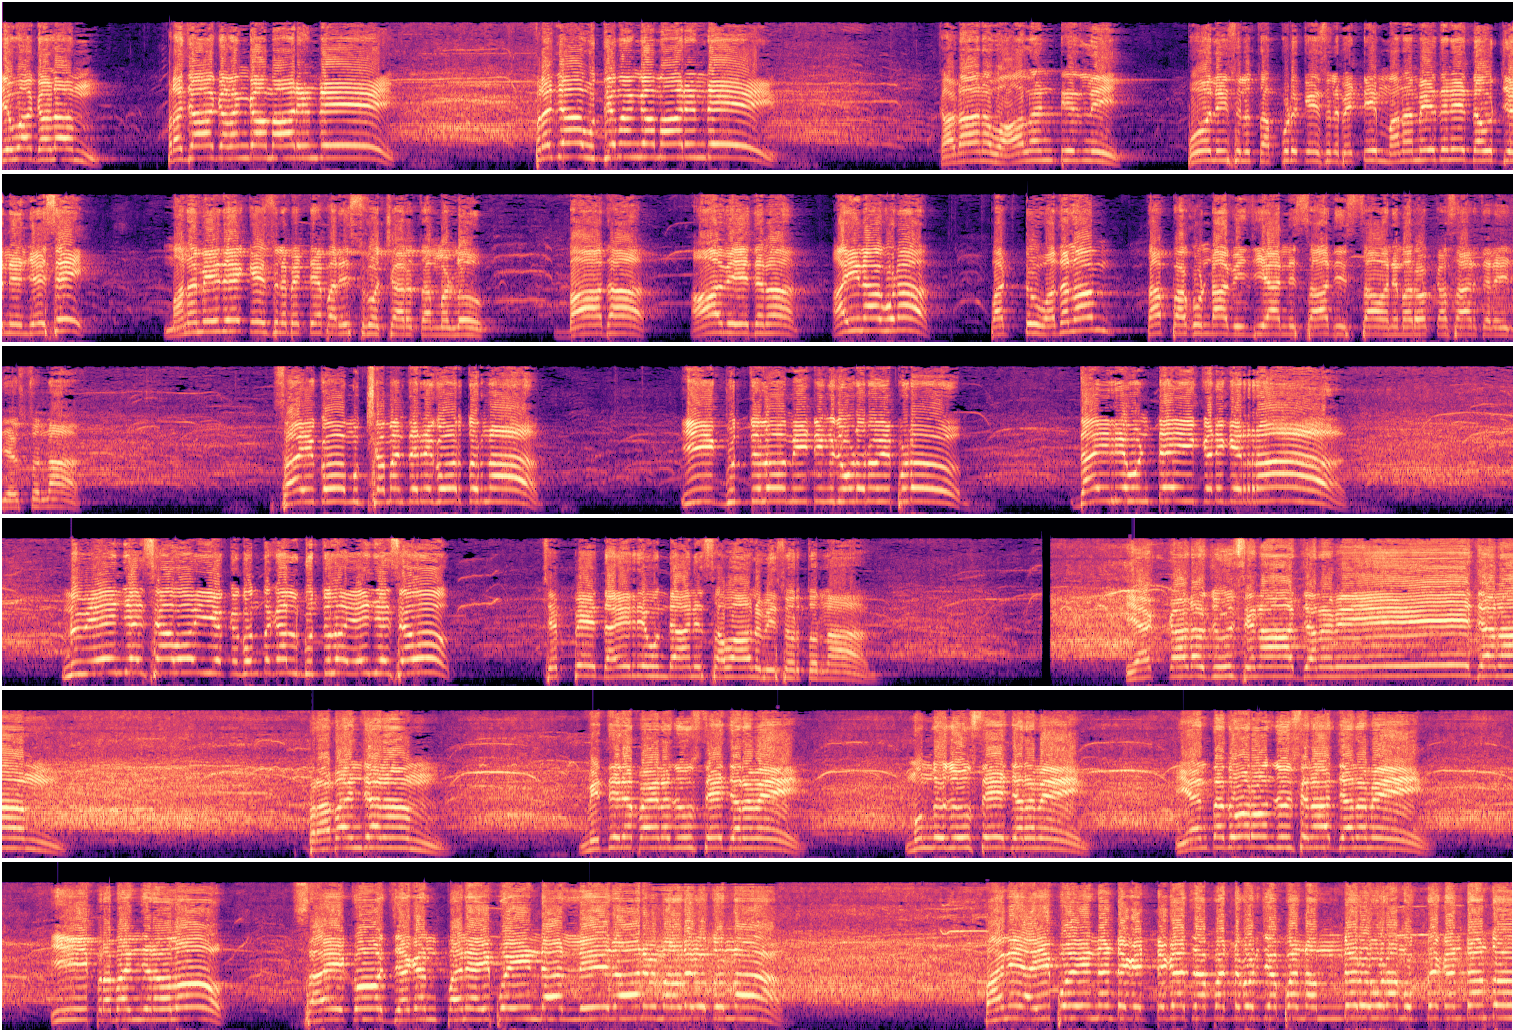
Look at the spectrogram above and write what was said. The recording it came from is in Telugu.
యువగళం ప్రజాగళంగా మారింది. ప్రజా ఉద్యమంగా మారింది. కడాన వాలంటీర్ని పోలీసులు తప్పుడు కేసులు పెట్టి మన మీదనే దౌర్జన్యం చేసి మన మీదే కేసులు పెట్టే పరిస్థితికి వచ్చారు తమ్ముళ్ళు. బాధ ఆవేదన అయినా కూడా పట్టు వదలం తప్పకుండా విజయాన్ని సాధిస్తామని మరొక్కసారి తెలియజేస్తున్నా. సైకో ముఖ్యమంత్రిని కోరుతున్నా. ఈ గుత్తిలో మీటింగ్ చూడను ఇప్పుడు. ధైర్యం ఉంటే ఇక్కడికి రా. నువ్వేం చేశావో ఈ యొక్క గుంతకల్ గుత్తులో ఏం చేశావో చెప్పే ధైర్యం ఉందా అని సవాలు విసురుతున్నా. ఎక్కడ చూసినా జనమే జనం. ప్రభంజనం. మిద్దెల పైన చూస్తే జనమే ముందు చూస్తే జనమే ఎంత దూరం చూసినా జనమే. ఈ ప్రభంజనంలో సైకో జగన్ పని అయిపోయిందా లేదా అని మిమ్మల్ని అడుగుతున్నా. పని అయిపోయిందంటే గట్టిగా చెప్పట్లు కూడా చెప్పండి. అందరూ కూడా ముక్త కంఠంతో.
